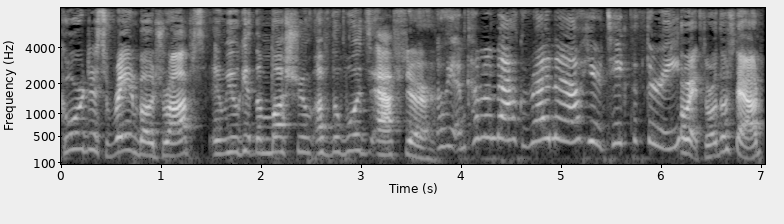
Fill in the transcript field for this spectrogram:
gorgeous rainbow drops, and we will get the mushroom of the woods after. Okay, I'm coming back right now. Here, take the three. All right, throw those down.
